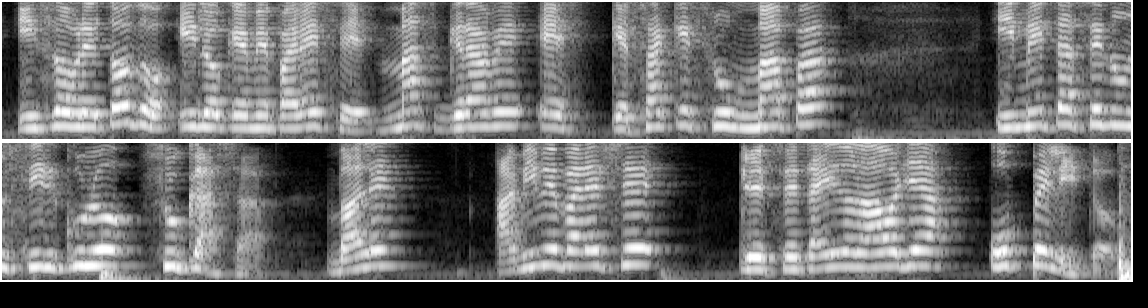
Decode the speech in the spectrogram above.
Y sobre todo, y lo que me parece más grave es que saques un mapa y metas en un círculo su casa, ¿vale? A mí me parece que se te ha ido la olla un pelito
